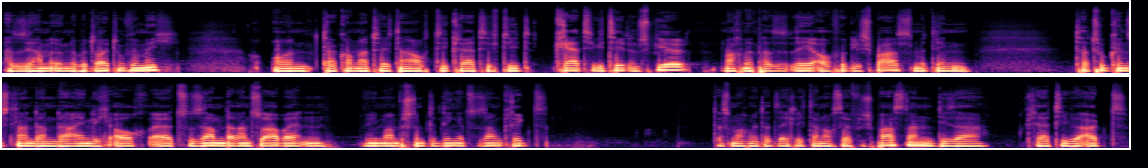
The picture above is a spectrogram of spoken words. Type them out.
Also sie haben irgendeine Bedeutung für mich. Und da kommt natürlich dann auch die Kreativität, Kreativität ins Spiel. Macht mir per se auch wirklich Spaß, mit den Tattoo-Künstlern dann da eigentlich auch äh, zusammen daran zu arbeiten, wie man bestimmte Dinge zusammenkriegt. Das macht mir tatsächlich dann auch sehr viel Spaß dann, dieser kreative Akt,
